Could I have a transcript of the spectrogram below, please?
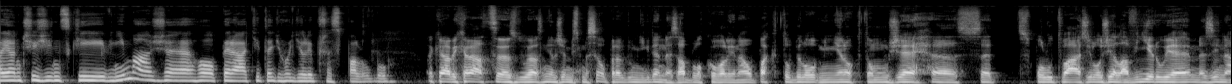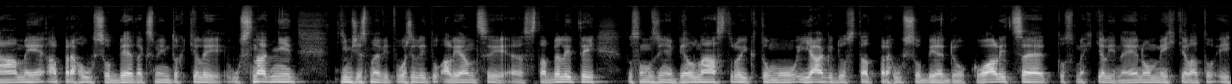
Jan Čižinský vnímá, že ho Piráti teď hodili přes palubu? Tak já bych rád zdůraznil, že my jsme se opravdu nikde nezablokovali. Naopak to bylo míněno k tomu, že eh, se spolu tvářilo, že lavíruje mezi námi a Prahou sobě, tak jsme jim to chtěli usnadnit tím, že jsme vytvořili tu alianci eh, stability. To samozřejmě byl nástroj k tomu, jak dostat Prahu sobě do koalice. To jsme chtěli nejenom my, chtěla to i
